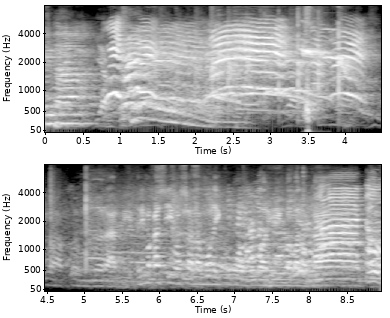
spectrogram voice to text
kita. Terima kasih. Wassalamualaikum warahmatullahi wabarakatuh.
